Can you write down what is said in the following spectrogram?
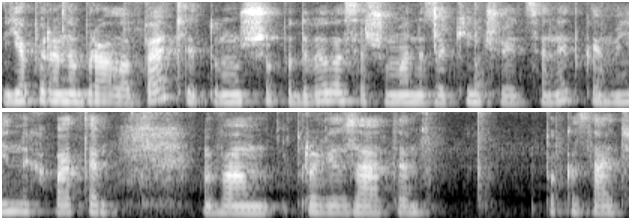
Я перенабрала петлі, тому що подивилася, що в мене закінчується нитка, і мені не хватить вам пров'язати, показати.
